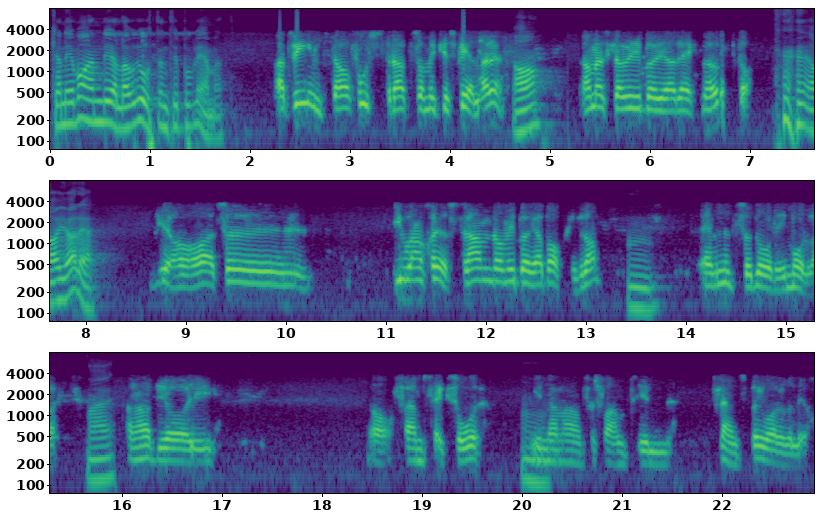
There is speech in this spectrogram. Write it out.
Kan det vara en del av roten till problemet? Att vi inte har fostrat så mycket spelare. Ja, Ja, men ska vi börja räkna upp då? ja gör det. Ja, alltså... Johan Sjöstrand, om vi börjar bakifrån, Mm. är väl inte så dålig målvakt. Nej. Han hade jag i ja, fem, sex år Mm. innan han försvann till Flensburg var det väl ja.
